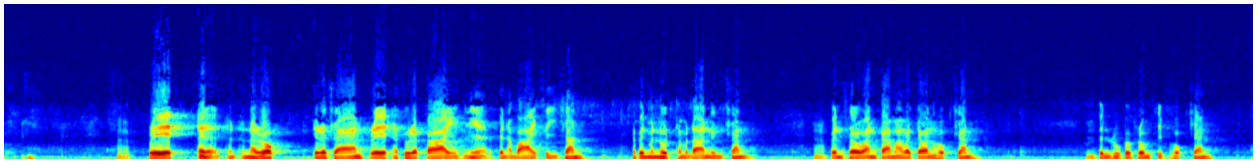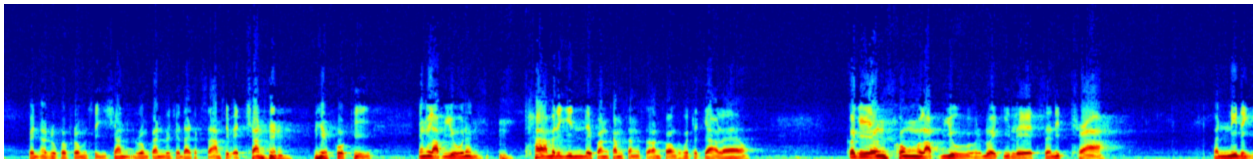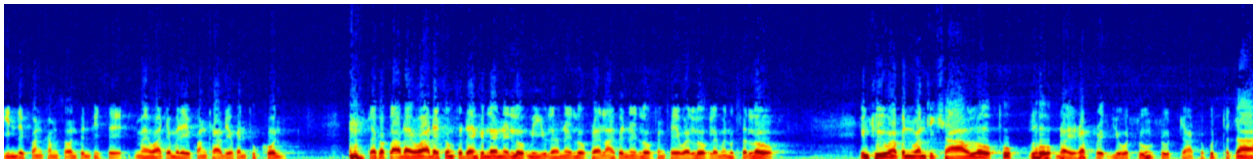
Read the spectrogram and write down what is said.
รตนรกเทรฉานเปรตอสุรกายเนี่ยเป็นอบายสี่ชั้นถ้าเป็นมนุษย์ธรรมดาหนึ่งชั้น เป็นสวรรค์กามาวจรหกชั้น เป็นรูปประพรมสิบหกชั้น เป็นอรูปประพรมสี่ชั้น รวมกันรู้จะได้สักสามสิบเอ็ดชั้นนี่พวกที่ยังหลับอยู่นั่น ถ้าไม่ได้ยินได้ฟังคำสั่งสอนของพระพุทธเจ้าแล้ว ก็จะยังคงหลับอยู่ด้วยกิเลสสนิทรา วันนี้ได้ยินได้ฟังคำสอนเป็นพิเศษ แม้ว่าจะไม่ได้ฟังคราวเดียวกันทุกคน แต่ก็กล่าวได้ว่าได้ทรงแสดงขึ้นแล้วในโลกมีอยู่แล้วในโลกแพร่หลายเป็นในโลกทั้งเทวโลกและมนุษย์โลก จึงถือว่าเป็นวันที่ชาวโลกทุกโลกได้รับประโยชน์สูงสุดจากพระพุทธเจ้า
